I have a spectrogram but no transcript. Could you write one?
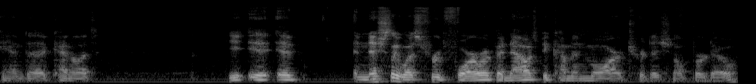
and uh, kind of it, it, it initially was fruit forward, but now it's becoming more traditional Bordeaux.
